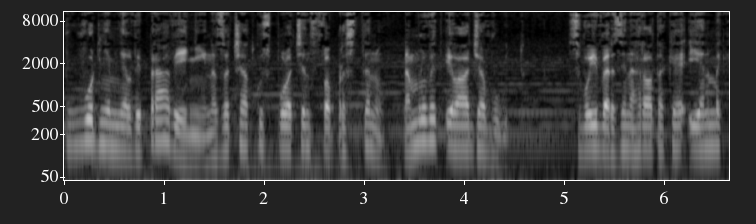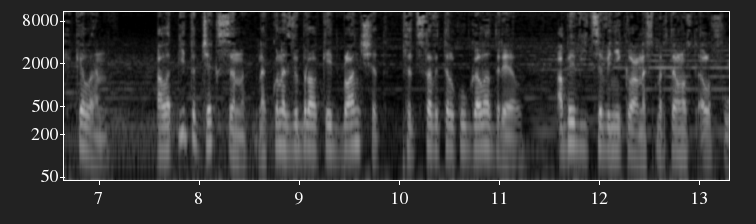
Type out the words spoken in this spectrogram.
Původně měl vyprávění na začátku společenstva prstenu namluvit Elijah Wood. Svoji verzi nahrál také Ian McKellen, ale Peter Jackson nakonec vybral Kate Blanchett, představitelku Galadriel, aby více vynikla nesmrtelnost elfů.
